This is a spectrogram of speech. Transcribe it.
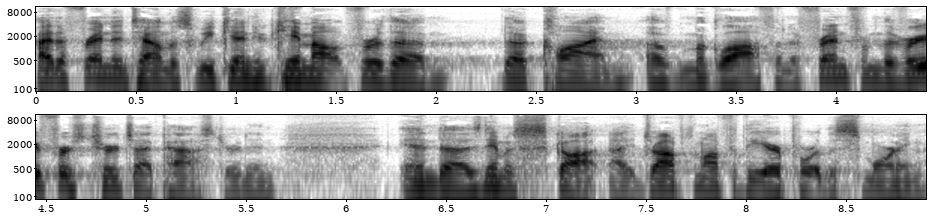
I had a friend in town this weekend who came out for the, the climb of McLaughlin, a friend from the very first church I pastored. And, and uh, his name is Scott. I dropped him off at the airport this morning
